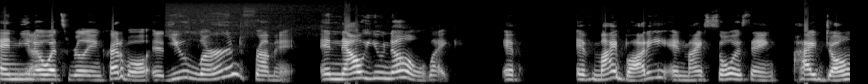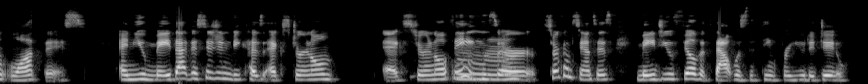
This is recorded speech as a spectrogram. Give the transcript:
And you Yeah. know what's really incredible is you learned from it. And now you know like if if my body and my soul is saying I don't want this and you made that decision because external external things Mhm. or circumstances made you feel that that was the thing for you to do.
